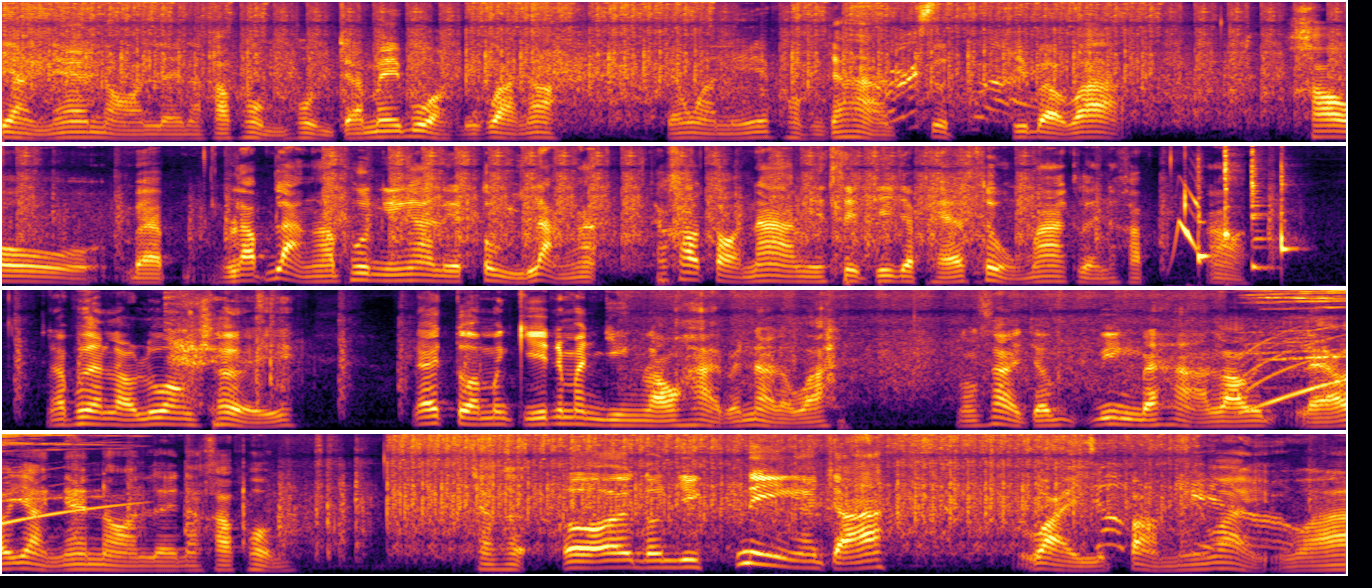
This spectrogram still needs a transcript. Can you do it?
อย่างแน่นอนเลยนะครับ ผมผมจะไม่บวกดีกว่าเนาะจังหวะนี้ผมจะหาจุดที่แบบว่า เข้าแบบรับหลังอะพูดง่ายๆเลยตุ๋ยหลังอะถ้าเข้าต่อหน้ามีสิทธิ์ที่จะแพ้สูงมากเลยนะครับอ้าวแล้วเพื่อนเราล่วงเฉย ได้ตัวเมื่อกี้ที่มันยิงเราหายไปไหนหรอวะสงสัยจะวิ่งไปหาเราแล้วอย่างแน่นอนเลยนะครับผมช่างเถอะเอ้ยโดนยิงนี่ไงจ๊ะไหวหรือเปล่าไม่ไหวว้า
